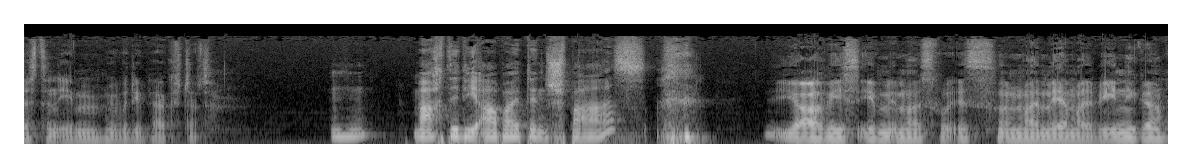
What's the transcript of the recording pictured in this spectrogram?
es dann eben über die Werkstatt. Mhm. Macht dir die Arbeit denn Spaß? Ja, wie es eben immer so ist, mal mehr, mal weniger.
